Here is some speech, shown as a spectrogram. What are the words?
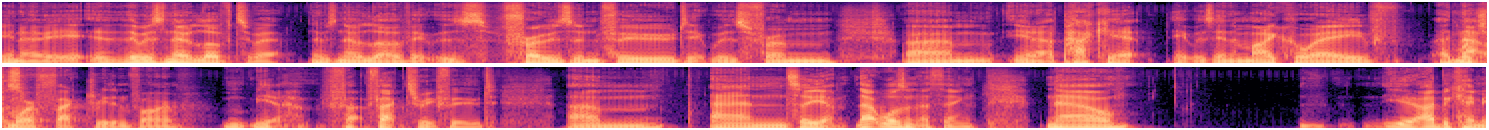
you know it, it- there was no love to it there was no love it was frozen food it was from um you know a packet it was in a microwave and much was- more factory than farm. yeah, fa- factory food. Um, and so, yeah, that wasn't a thing. Now, you know, I became a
